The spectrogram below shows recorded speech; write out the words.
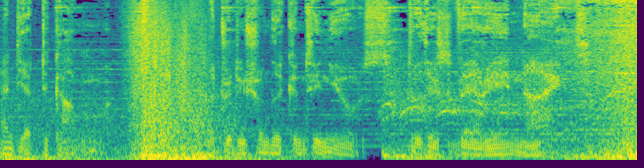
and yet to come. A tradition that continues to this very night.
